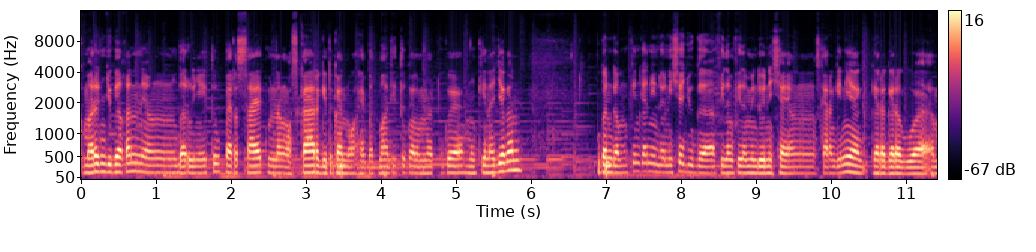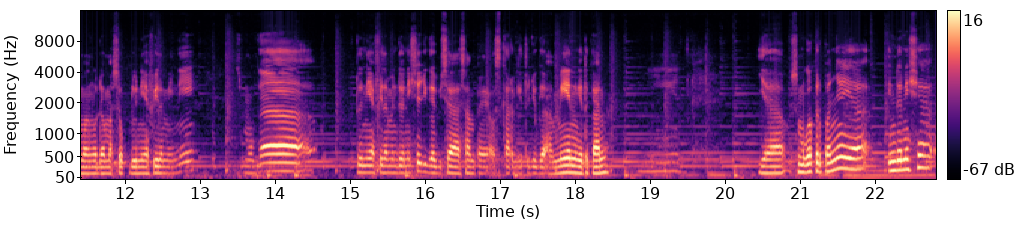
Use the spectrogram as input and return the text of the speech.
kemarin juga kan yang barunya itu Parasite menang Oscar gitu kan. Wah hebat banget itu kalau menurut gue mungkin aja kan bukan gak mungkin kan Indonesia juga film-film Indonesia yang sekarang gini ya gara-gara gue emang udah masuk dunia film ini. Semoga dunia film Indonesia juga bisa sampai Oscar gitu juga amin gitu kan. Amin. ya semoga ke depannya ya Indonesia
